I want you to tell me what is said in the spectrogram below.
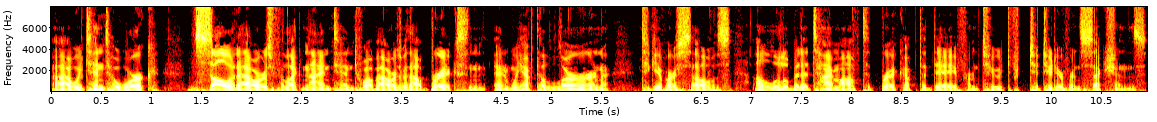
uh, we tend to work solid hours for like 9, 10, 12 hours without breaks. And, and we have to learn to give ourselves a little bit of time off to break up the day from two to two different sections.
